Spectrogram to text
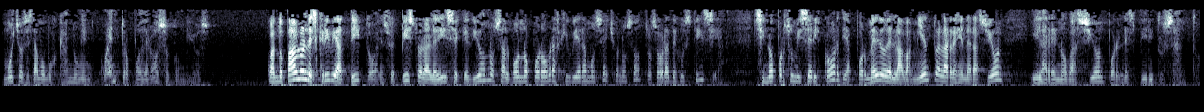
muchos estamos buscando un encuentro poderoso con Dios. Cuando Pablo le escribe a Tito en su epístola, le dice que Dios nos salvó no por obras que hubiéramos hecho nosotros, obras de justicia, sino por su misericordia, por medio del lavamiento de la regeneración y la renovación por el Espíritu Santo.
